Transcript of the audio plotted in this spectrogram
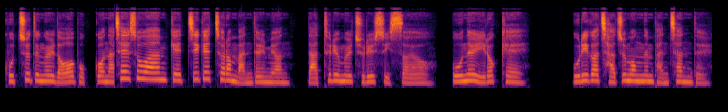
고추 등을 넣어 볶거나 채소와 함께 찌개처럼 만들면 나트륨을 줄일 수 있어요. 오늘 이렇게 우리가 자주 먹는 반찬들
